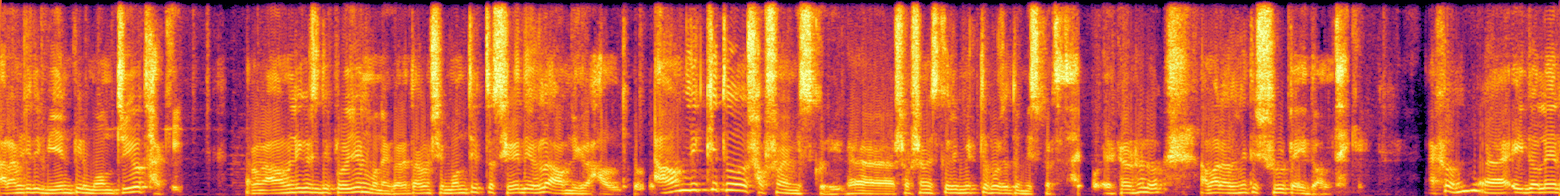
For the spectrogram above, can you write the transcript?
আর আমি যদি বিএনপির মন্ত্রীও থাকি এবং আওয়ামী লীগের যদি প্রয়োজন মনে করে, তখন সেই মন্ত্রিত্ব ছেড়ে দিয়ে হলো আওয়ামী লীগের হাল ধরবো। আওয়ামী লীগকে তো সবসময় মিস করি সবসময় মিস করি, মৃত্যু পর্যন্ত মিস করতে থাকব। এর কারণ হলো আমার রাজনীতির শুরুটা এই দল থেকে। এখন এই দলের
